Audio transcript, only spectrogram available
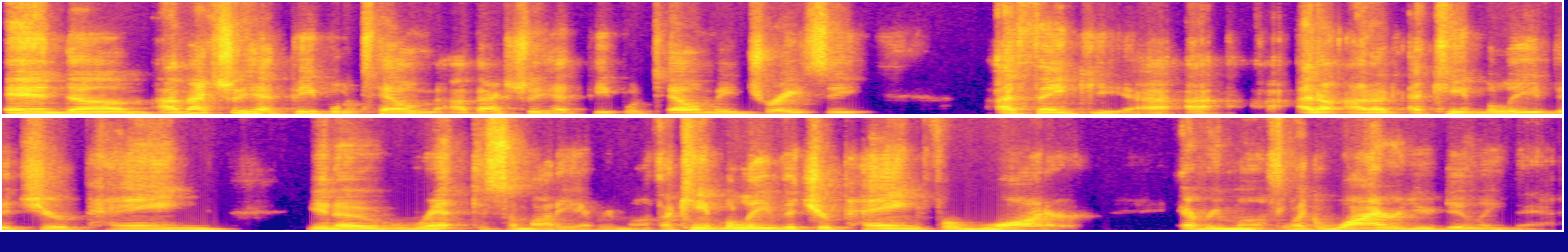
And um, I've actually had people tell me, I've actually had people tell me, Tracy, I think I, I, I, don't, I don't, I can't believe that you're paying, you know, rent to somebody every month. I can't believe that you're paying for water every month. Like, why are you doing that?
